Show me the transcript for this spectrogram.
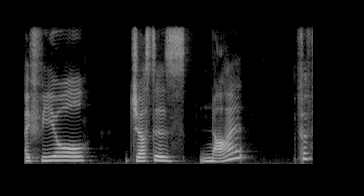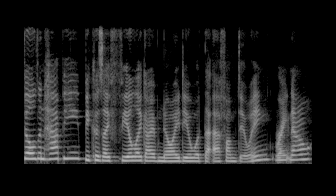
I feel just as not fulfilled and happy because I feel like I have no idea what the F I'm doing right now.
